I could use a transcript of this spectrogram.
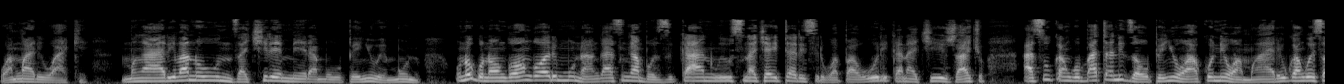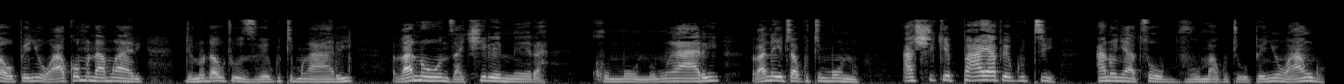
hwamwari wake. Mwari vanounza chiremera muupenyu hwemunhu unogona kunge wanga wari munhu anga asingambozikanwi usina chaitarisirwa pauri kana chii zvacho. Asi ukangobatanidza upenyu hwako nehwamwari ukangoisa upenyu hwako muna mwari ndinoda kuti uzive kuti mwari vanounza chiremera kumunhu. Mwari vanoita kuti munhu asvike paya pekuti anonyatsobvuma kuti upenyu hwangu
